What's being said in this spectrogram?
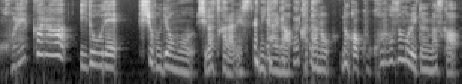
これから移動で秘書の業務4月からです、みたいな方の、なんか心づもりと言いますか。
